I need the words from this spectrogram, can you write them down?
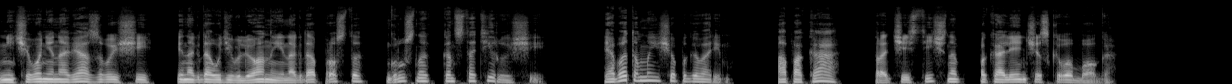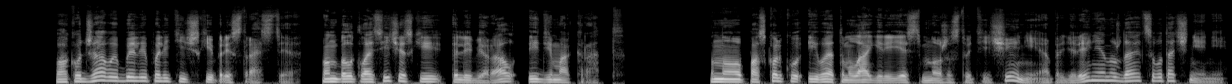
ничего не навязывающий, иногда удивленный, иногда просто грустно констатирующий. И об этом мы еще поговорим. А пока про частично поколенческого бога. У Акуджавы были политические пристрастия. Он был классический либерал и демократ. Но поскольку и в этом лагере есть множество течений, определение нуждается в уточнении.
